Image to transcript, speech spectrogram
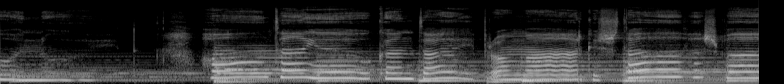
Boa noite. Ontem eu cantei para o mar que estavas bem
